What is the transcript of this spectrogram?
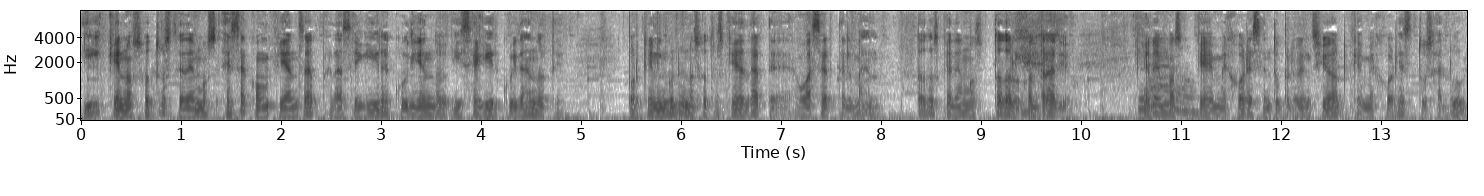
y que nosotros te demos esa confianza para seguir acudiendo y seguir cuidándote. Porque ninguno de nosotros quiere darte o hacerte el mal. Todos queremos todo lo contrario. Queremos que mejores en tu prevención, que mejores tu salud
